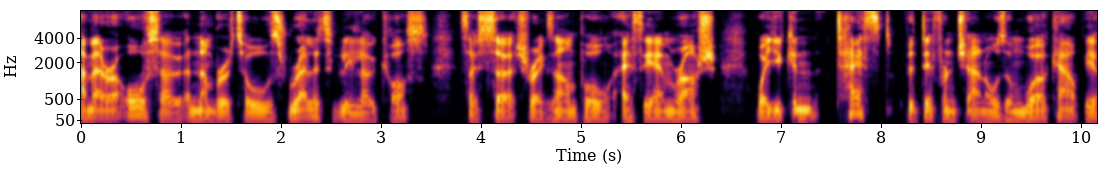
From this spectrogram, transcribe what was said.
And there are also a number of tools, relatively low cost. So, Search, for example, SEMrush, where you can test the different channels and work out the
